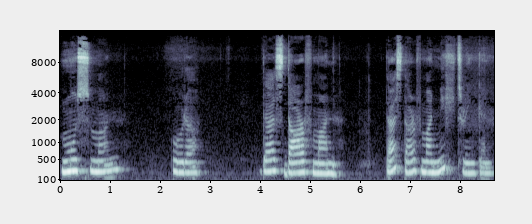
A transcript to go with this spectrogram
muss man oder das darf man, das darf man nicht trinken.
